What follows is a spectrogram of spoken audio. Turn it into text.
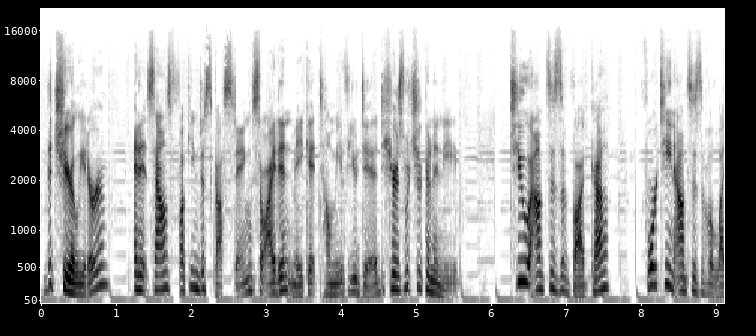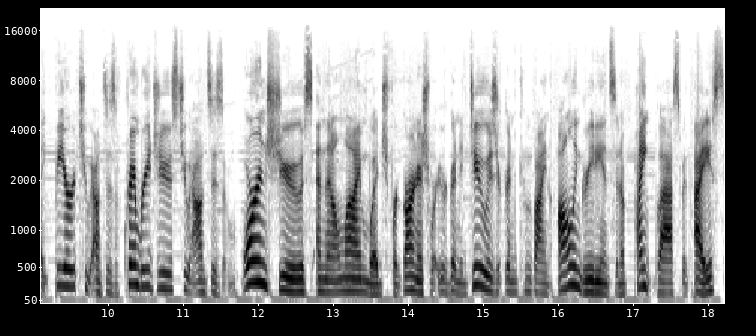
the cheerleader. And it sounds fucking disgusting, so I didn't make it. Tell me if you did. Here's what you're gonna need two ounces of vodka, 14 ounces of a light beer, two ounces of cranberry juice, two ounces of orange juice, and then a lime wedge for garnish. What you're going to do is you're going to combine all ingredients in a pint glass with ice,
